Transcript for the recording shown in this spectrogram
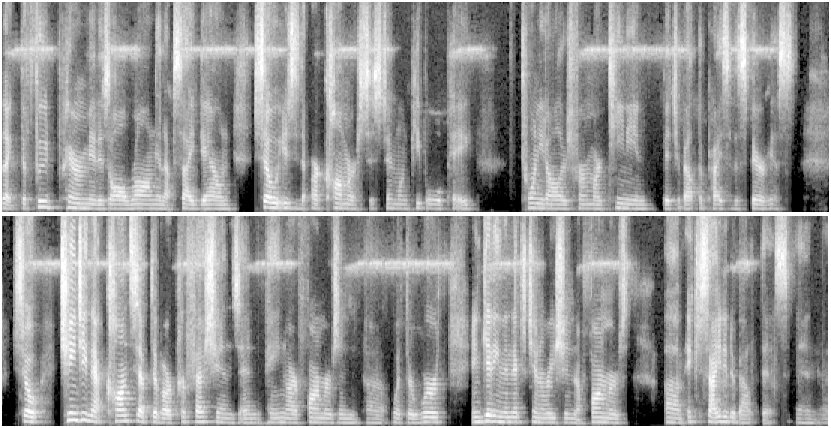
like the food pyramid is all wrong and upside down. So is our commerce system when people will pay $20 for a martini and bitch about the price of asparagus. So changing that concept of our professions and paying our farmers and uh, what they're worth and getting the next generation of farmers um, excited about this. And uh,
